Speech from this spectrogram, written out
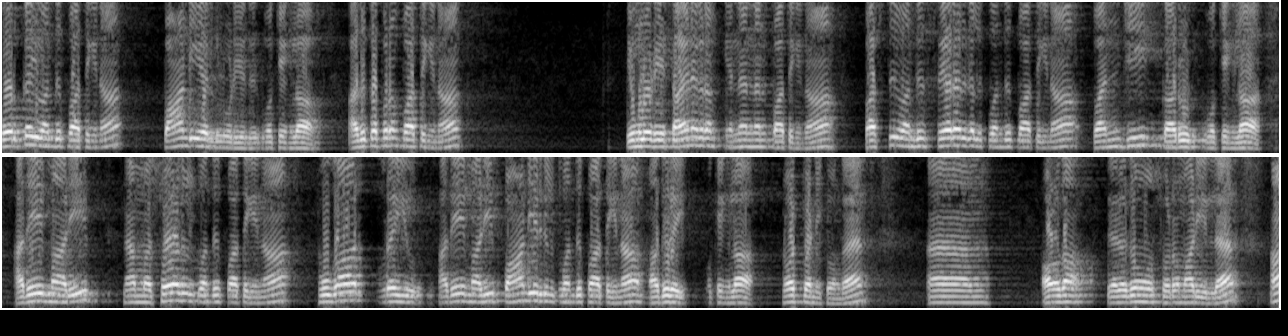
கொர்க்கை வந்து பார்த்தீங்கன்னா பாண்டியர்களுடையது. ஓகேங்களா? அதுக்கப்புறம் பார்த்தீங்கன்னா இவங்களுடைய தலைநகரம் என்னென்னன்னு பார்த்தீங்கன்னா ஃபர்ஸ்ட் வந்து சேரர்களுக்கு வந்து பார்த்தீங்கன்னா வஞ்சி கரூர் ஓகேங்களா? அதே மாதிரி நம்ம சோழர்களுக்கு வந்து பார்த்தீங்கன்னா புகார் உறையூர். அதே மாதிரி பாண்டியர்களுக்கு வந்து பார்த்தீங்கன்னா மதுரை ஓகேங்களா? நோட் பண்ணிக்கோங்க. அவ்வளோதான் வேற எதுவும் சொல்ற மாதிரி இல்லை. ஆ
